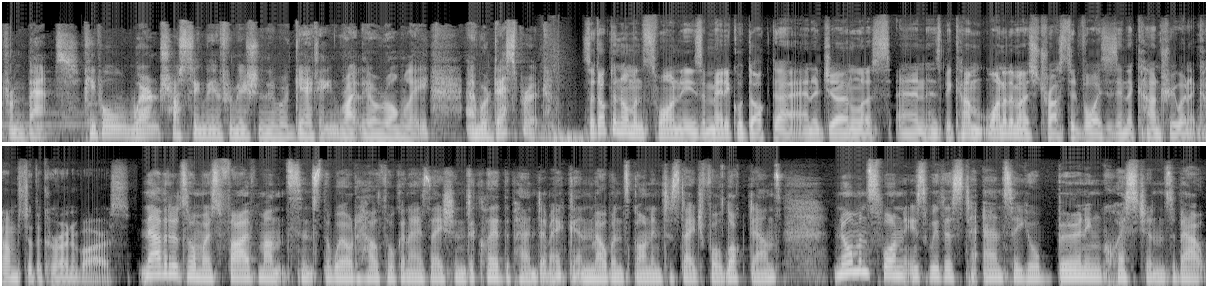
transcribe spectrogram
from bats. People weren't trusting the information they were getting, rightly or wrongly, and were desperate. So, Dr. Norman Swan is a medical doctor and a journalist and has become one of the most trusted voices in the country when it comes to the coronavirus. Now that it's almost five months since the World Health Organization declared the pandemic and Melbourne's gone into stage four lockdowns, Norman Swan is with us to answer your burning questions about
